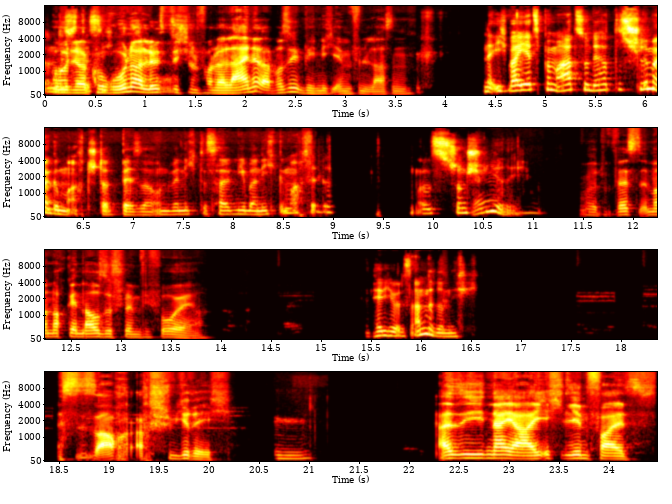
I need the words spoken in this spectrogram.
Oder Corona löst sich schon von alleine, da muss ich mich nicht impfen lassen. Na, ich war jetzt beim Arzt und der hat das schlimmer gemacht statt besser. Und wenn ich das halt lieber nicht gemacht hätte, das ist schon schwierig. Du wärst immer noch genauso schlimm wie vorher. Dann hätte ich aber das andere nicht. Es ist auch ach, schwierig. Mhm. Also, naja, ich jedenfalls,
